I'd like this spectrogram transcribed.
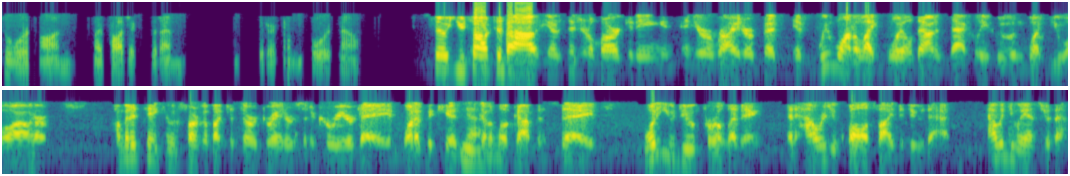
to work on my projects that I'm that are coming forward now. So you talked about you know digital marketing and, and you're a writer, but if we want to like boil down exactly who and what you are, I'm going to take you in front of a bunch of third graders at a career day, and one of the kids yeah. is going to look up and say, "What do you do for a living, and how are you qualified to do that?" How would you answer them?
